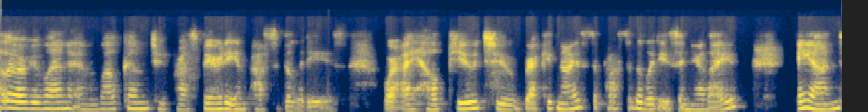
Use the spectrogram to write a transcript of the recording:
Hello, everyone, and welcome to Prosperity and Possibilities, where I help you to recognize the possibilities in your life and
